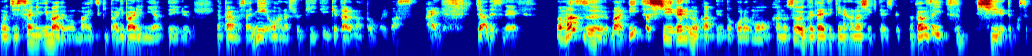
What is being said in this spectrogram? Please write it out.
もう実際に今でも毎月バリバリにやっている中山さんにお話を聞いていけたらなと思います。はい。じゃあですね、まあ、まず、まあ、いつ仕入れるのかっていうところも、あの、すごい具体的に話していきたいですけど、中山さん、いつ仕入れてます？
